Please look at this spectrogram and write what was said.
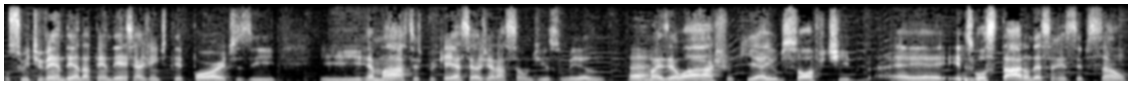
o Switch vendendo, a tendência é a gente ter portes e, e remasters, porque essa é a geração disso mesmo. É. Mas eu acho que a Ubisoft, é, eles gostaram dessa recepção.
